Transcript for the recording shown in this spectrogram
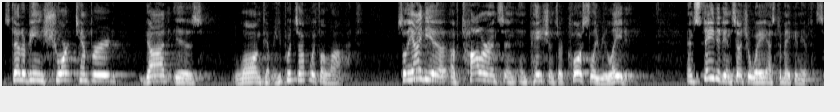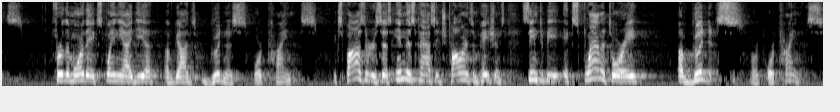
Instead of being short tempered, God is long tempered. He puts up with a lot. So the idea of tolerance and, and patience are closely related and stated in such a way as to make an emphasis. Furthermore, they explain the idea of God's goodness or kindness. Expositor says in this passage, tolerance and patience seem to be explanatory of goodness or, or kindness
